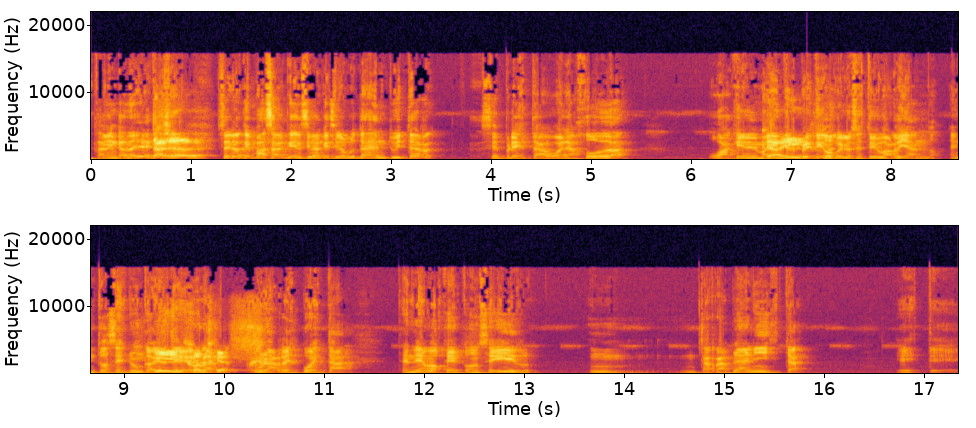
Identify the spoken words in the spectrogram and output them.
Hasta me encantaría que Dale, dale. Sé lo que pasa, que encima que si lo preguntas en Twitter se presta o a la joda o a que me Que ahí- malinterpreten o que los estoy bardeando. Entonces nunca voy a tener una, respuesta. Tendríamos que conseguir un, un terraplanista. Este,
